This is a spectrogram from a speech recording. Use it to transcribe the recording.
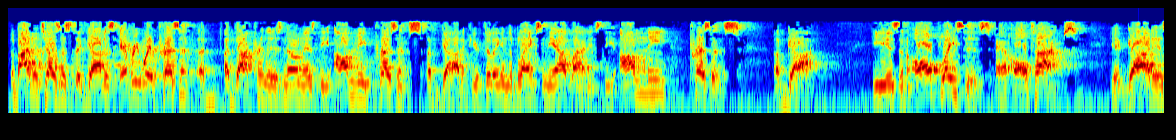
The Bible tells us that God is everywhere present, a, a, doctrine that is known as the omnipresence of God. If you're filling in the blanks in the outline, it's the omnipresence of God. He is in all places at all times. Yet God is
